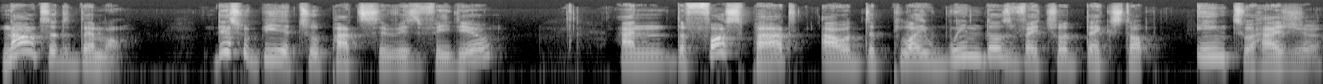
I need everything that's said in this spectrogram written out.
Now to the demo. This will be a two-part series video and the first part, I'll deploy Windows Virtual Desktop into Azure.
